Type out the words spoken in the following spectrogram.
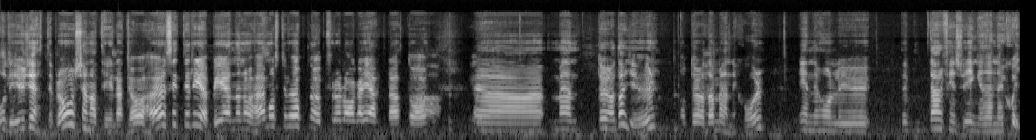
Och det är ju jättebra att känna till att ja, här sitter revbenen och här måste vi öppna upp för att laga hjärtat. Och, Ja. Eh, men döda djur och döda människor innehåller ju, där finns ju ingen energi.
